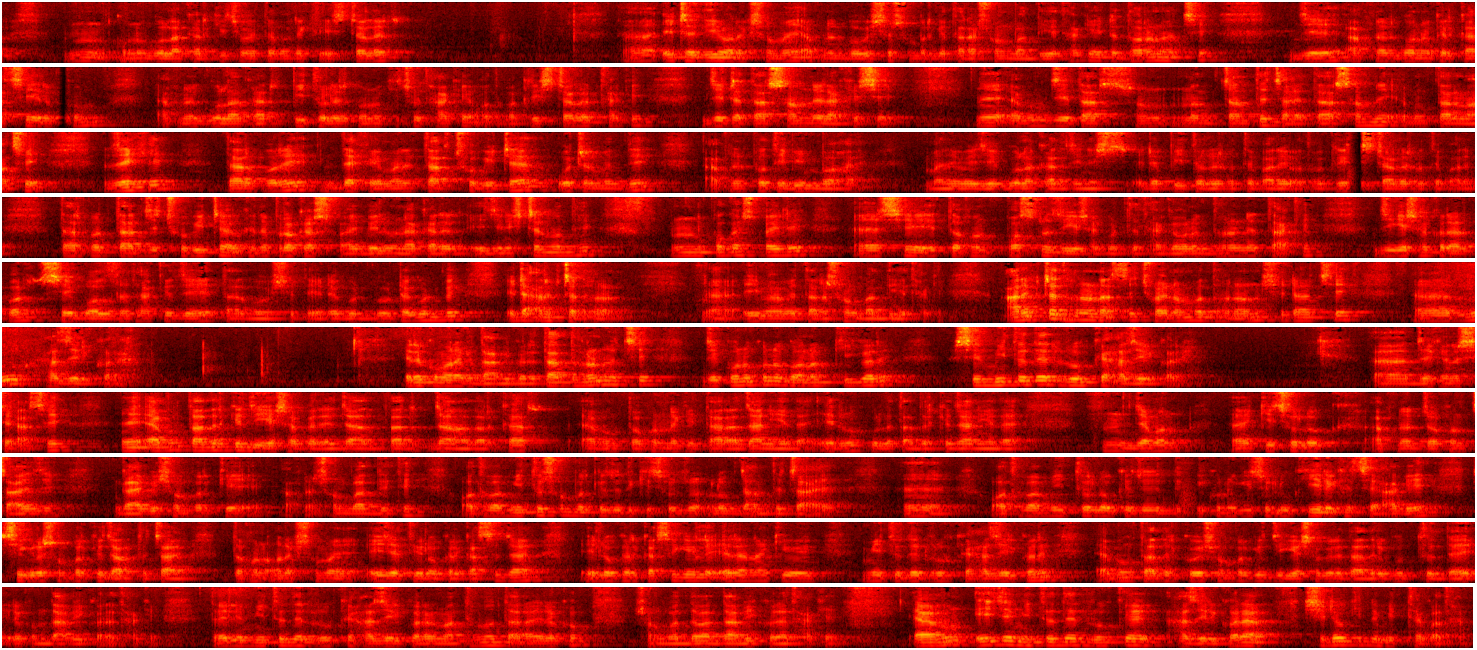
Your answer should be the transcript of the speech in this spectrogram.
কোনো গোলাকার কিছু হতে পারে, ক্রিস্টালের। এটা দিয়ে অনেক সময় আপনার ভবিষ্যৎ সম্পর্কে তারা সংবাদ দিয়ে থাকে। এটা ধরন হচ্ছে যে আপনার গণকের কাছে এরকম আপনার গোলাকার, পিতলের কোনো কিছু থাকে অথবা ক্রিস্টালের থাকে, যেটা তার সামনে রাখে সে। এবং যে তার জানতে চায়, তার সামনে এবং তার মাঝে রেখে তারপরে দেখে মানে তার ছবিটা ওইটার মধ্যে আপনার প্রতিবিম্ব হয়। মানে ওই যে গোলাকার জিনিস, এটা পিতলের হতে পারে অথবা ক্রিস্টালের হতে পারে। তারপর তার যে ছবিটা ওখানে প্রকাশ পায় বেলুন আকারের, এই জিনিসটার মধ্যে। প্রকাশ পাইলে সে তখন প্রশ্ন জিজ্ঞাসা করতে থাকে। অনেক ধরনের তাকে জিজ্ঞাসা করার পর সে বলতে থাকে যে, তার ভবিষ্যতে এটা ঘটবে, ওটা ঘটবে। এটা আরেকটা ধরন। এইভাবে তারা সংবাদ দিয়ে থাকে। আরেকটা ধরন আছে, ছয় নম্বর ধরন, সেটা হচ্ছে রুহ হাজির করা। এরকম অনেকে দাবি করে। তার ধরন হচ্ছে যে, কোন কোন গণক কি করে? সে মৃতদের রূপকে হাজির করে। যেখানে সে আছে এবং তাদেরকে জিজ্ঞাসা করে যা তার জানা দরকার, এবং তখন নাকি তারা জানিয়ে দেয় এই রুহগুলো তাদেরকে জানিয়ে দেয়। যেমন কিছু লোক আপনার যখন চায় যে গায়বী সম্পর্কে আপনার সংবাদ দিতে, অথবা মৃত্যু সম্পর্কে যদি কিছু লোক জানতে চায় হ্যাঁ অথবা মৃত লোকে যদি কোনো কিছু লুকিয়ে রেখেছে আগে, সেগুলো সম্পর্কে জানতে চায়, তখন অনেক সময় এই জাতীয় লোকের কাছে যায়। এই লোকের কাছে গেলে এরা নাকি ওই মৃতদের রুখকে হাজির করে এবং তাদেরকে ওই সম্পর্কে জিজ্ঞাসা করে তাদের উত্তর দেয়, এরকম দাবি করে থাকে। তাইলে মৃতদের রুখকে হাজির করার মাধ্যমেও তারা এরকম সংবাদ দেওয়ার দাবি করে থাকে। এবং এই যে মৃতদের রুখকে হাজির করা, সেটাও কিন্তু মিথ্যা কথা।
